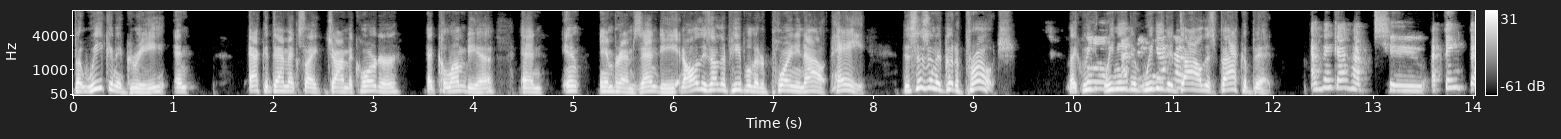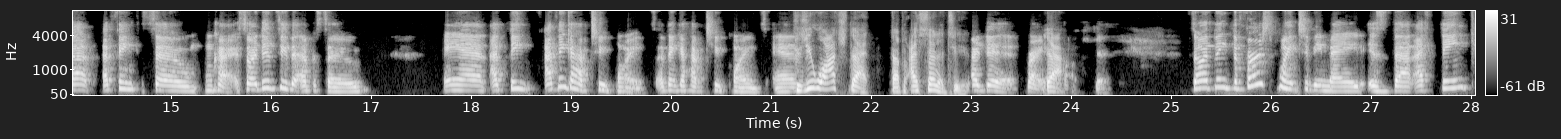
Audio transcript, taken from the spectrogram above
But we can agree, and academics like John McWhorter at Columbia and Im- Ibram Kendi and all these other people that are pointing out, hey, this isn't a good approach. Like we, Well, we need to we need I to have- dial this back a bit. I think I have two. I think that I think so. Okay, so I did see the episode, and I think I think I have two points. I think I have two points, and Because you watched that. I sent it to you. I did, right. Yeah. I. So I think the first point to be made is that I think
